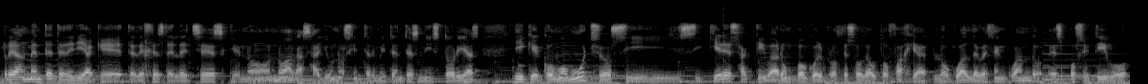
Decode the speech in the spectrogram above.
realmente te diría que te dejes de leches, que no, no hagas ayunos intermitentes ni historias y que como mucho, si, si quieres activar un poco el proceso de autofagia, lo cual de vez en cuando es positivo,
